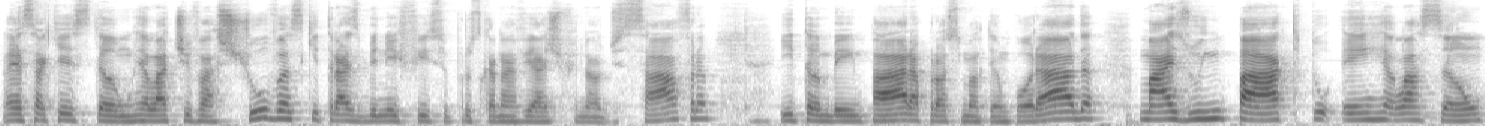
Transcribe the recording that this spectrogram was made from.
essa questão relativa às chuvas, que traz benefício para os canaviais de final de safra e também para a próxima temporada, mas o impacto em relação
